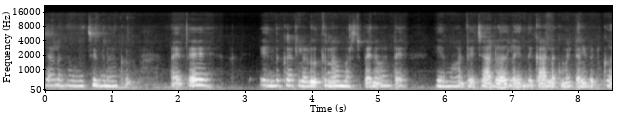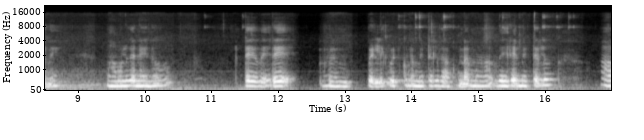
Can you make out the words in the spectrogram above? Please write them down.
చాలా నవ్వు వచ్చింది నాకు. అయితే ఎందుకు అట్లా అడుగుతున్నావు? మర్చిపోయినావు అంటే ఏమో అంటే చాలా రోజులైంది కాళ్ళకు మెట్టలు పెట్టుకొని. మామూలుగా నేను అంటే వేరే పెళ్ళికి పెట్టుకున్న మెట్టలు కాకుండా మా వేరే మెట్టలు ఆ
